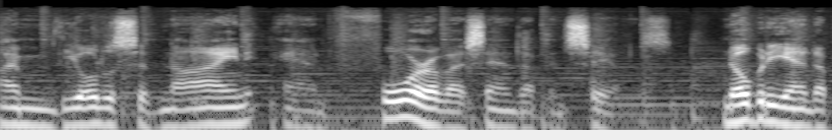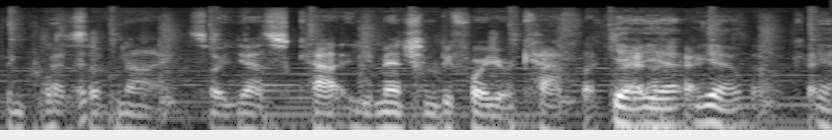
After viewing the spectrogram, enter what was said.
I'm the oldest of nine, and four of us ended up in sales. Nobody ended up in credit. of nine. So yes, ca- you mentioned before you were Catholic. Yeah, right? yeah, Okay. yeah, So, okay. Yeah.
